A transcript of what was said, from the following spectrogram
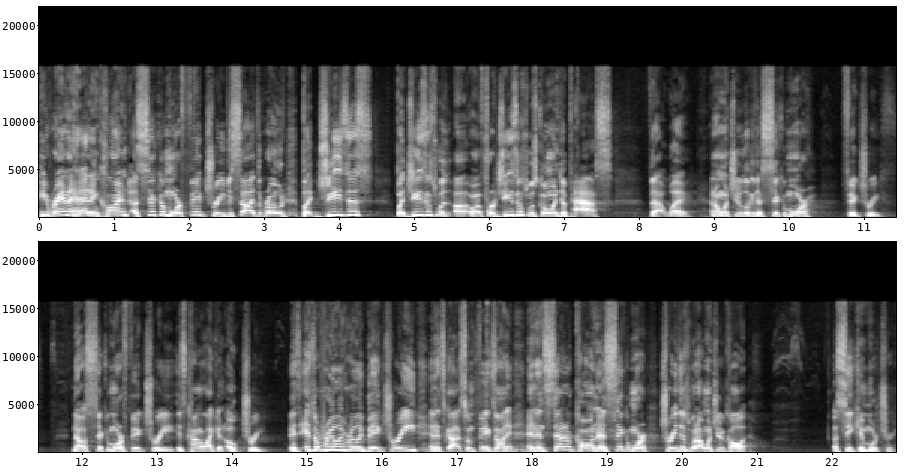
He ran ahead and climbed a sycamore fig tree beside the road, but Jesus, but Jesus was, uh, uh for Jesus was going to pass that way. And I want you to look at this sycamore fig tree. Now, a sycamore fig tree is kind of like an oak tree. It's a really, really big tree and it's got some figs on it. And instead of calling it a sycamore tree, this is what I want you to call it a sycamore tree.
